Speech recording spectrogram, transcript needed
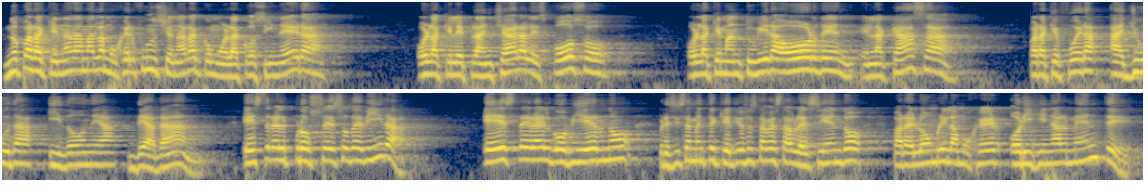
No para que nada más la mujer funcionara como la cocinera. O la que le planchara al esposo. O la que mantuviera orden en la casa. Para que fuera ayuda idónea de Adán. Este era el proceso de vida. Este era el gobierno precisamente que Dios estaba estableciendo para el hombre y la mujer originalmente.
